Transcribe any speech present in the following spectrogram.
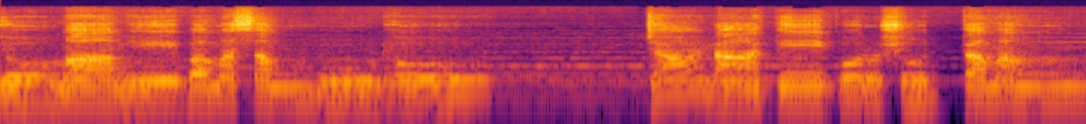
यो मामेवमसम्मूढो जानाति पुरुषोत्तमम्।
